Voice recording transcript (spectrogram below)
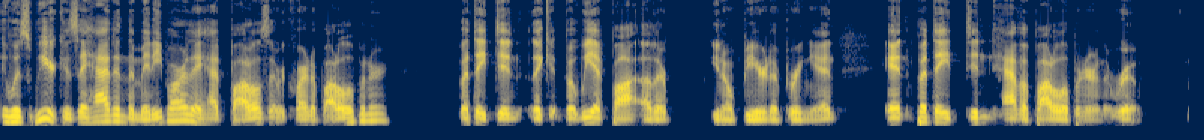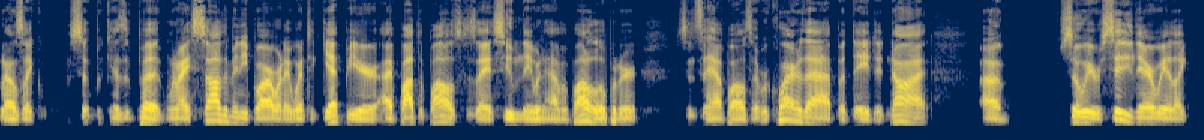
it was weird because they had in the mini bar, they had bottles that required a bottle opener, but they didn't like, but we had bought other, you know, beer to bring in, and but they didn't have a bottle opener in the room. And I was like, so because, but when I saw the mini bar when I went to get beer, I bought the bottles because I assumed they would have a bottle opener since they have bottles that require that, but they did not. Um, so we were sitting there. We had like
